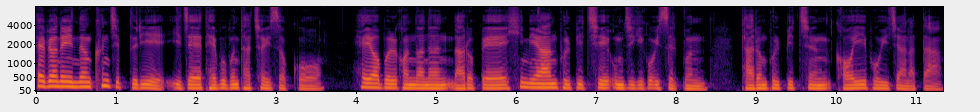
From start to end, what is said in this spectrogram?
해변에 있는 큰 집들이 이제 대부분 닫혀 있었고 해협을 건너는 나룻배의 희미한 불빛이 움직이고 있을 뿐 다른 불빛은 거의 보이지 않았다.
